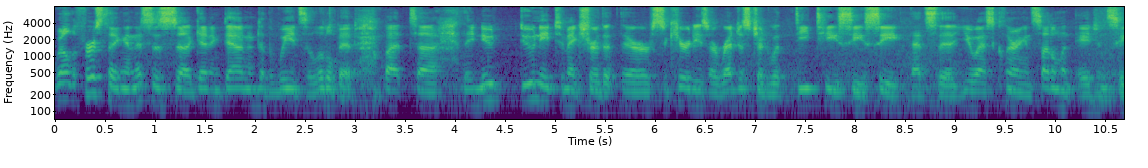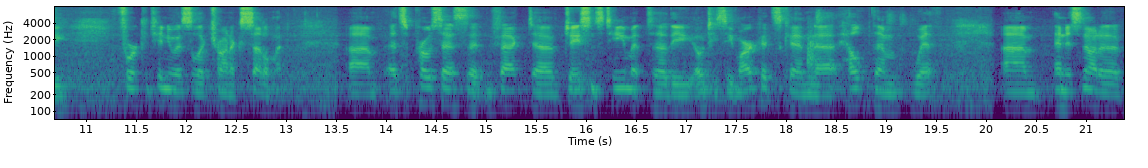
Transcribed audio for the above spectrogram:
Well, the first thing, and this is uh, getting down into the weeds a little bit, but uh, they do need to make sure that their securities are registered with DTCC, that's the U.S. Clearing and Settlement Agency, for continuous electronic settlement. Um, it's a process that, in fact, uh, Jason's team at uh, the OTC markets can uh, help them with. Um, and it's not a,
